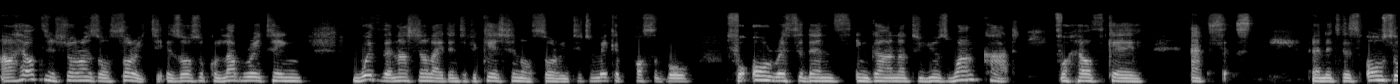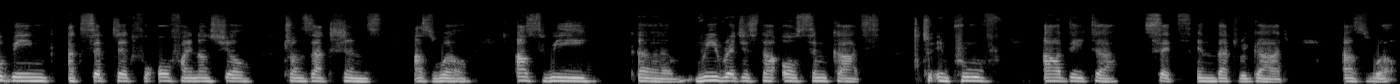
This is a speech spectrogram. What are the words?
Our Health Insurance Authority is also collaborating with the National Identification Authority to make it possible for all residents in Ghana to use one card for healthcare access. And it is also being accepted for all financial transactions as well as we uh, re-register all SIM cards to improve our data sets in that regard as well.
